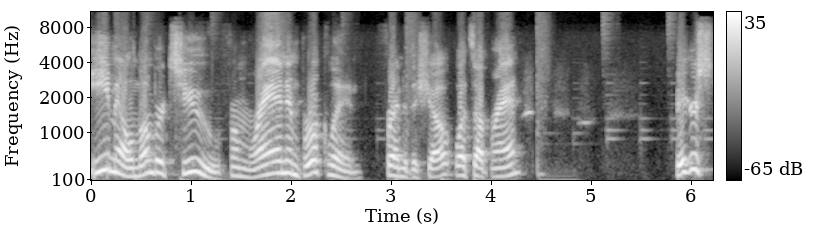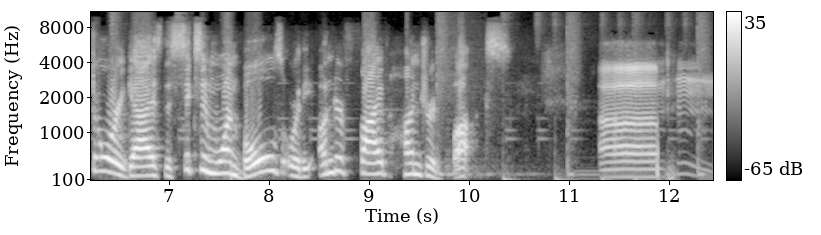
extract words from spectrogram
Email number two from Ran in Brooklyn, friend of the show. What's up, Ran? Bigger story, guys. The six and one Bulls or the under five hundred Bucks? Um, hmm.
